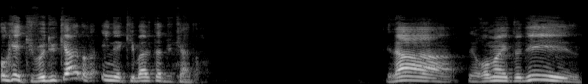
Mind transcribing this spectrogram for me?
ok, tu veux du cadre, Inekibal, t'as du cadre. Et là, les Romains, ils te disent,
